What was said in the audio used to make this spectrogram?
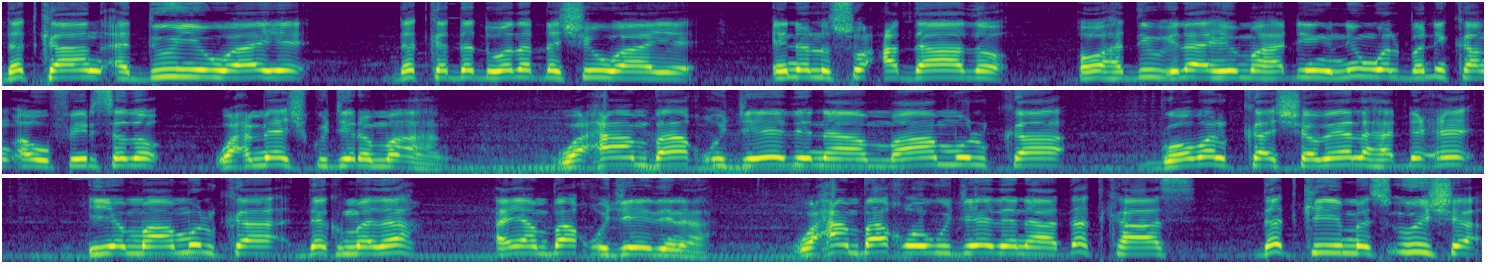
dadkan adduunya waaye dadka dad wada dhashi waaye ina lasu caddaado oo haddii ilaahay mahadhin nin walba ninkan au fiirsado wax meesha ku jira ma ahan. Waxaan baaq u jeedinaa maamulka gobolka shabeellaha dhexe iyo maamulka degmada ayaan baaq u jeedinaa. Waxaan baaq ugu jeedinaa dadkaas dadkii mas'uusha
